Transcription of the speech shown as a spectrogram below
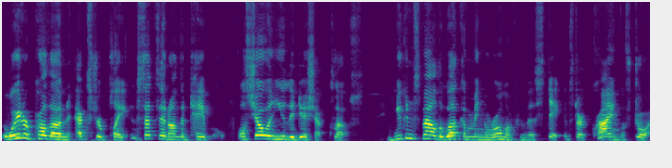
The waiter pulls out an extra plate and sets it on the table while showing you the dish up close. You can smell the welcoming aroma from the steak and start crying with joy.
